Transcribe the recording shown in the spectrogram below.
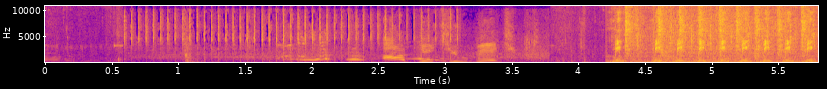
Startled me.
